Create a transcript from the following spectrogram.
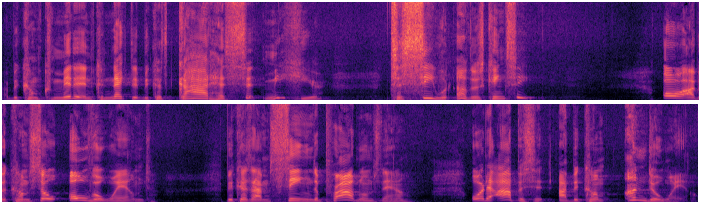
I become committed and connected because God has sent me here to see what others can't see. Or I become so overwhelmed because I'm seeing the problems now. Or the opposite, I become underwhelmed.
